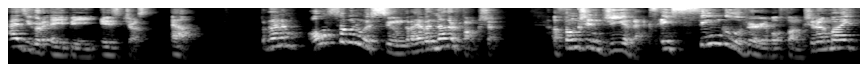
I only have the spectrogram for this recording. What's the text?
as you go to ab is just L. But then I'm also going to assume that I have another function, a function g of x, a single variable function, and my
